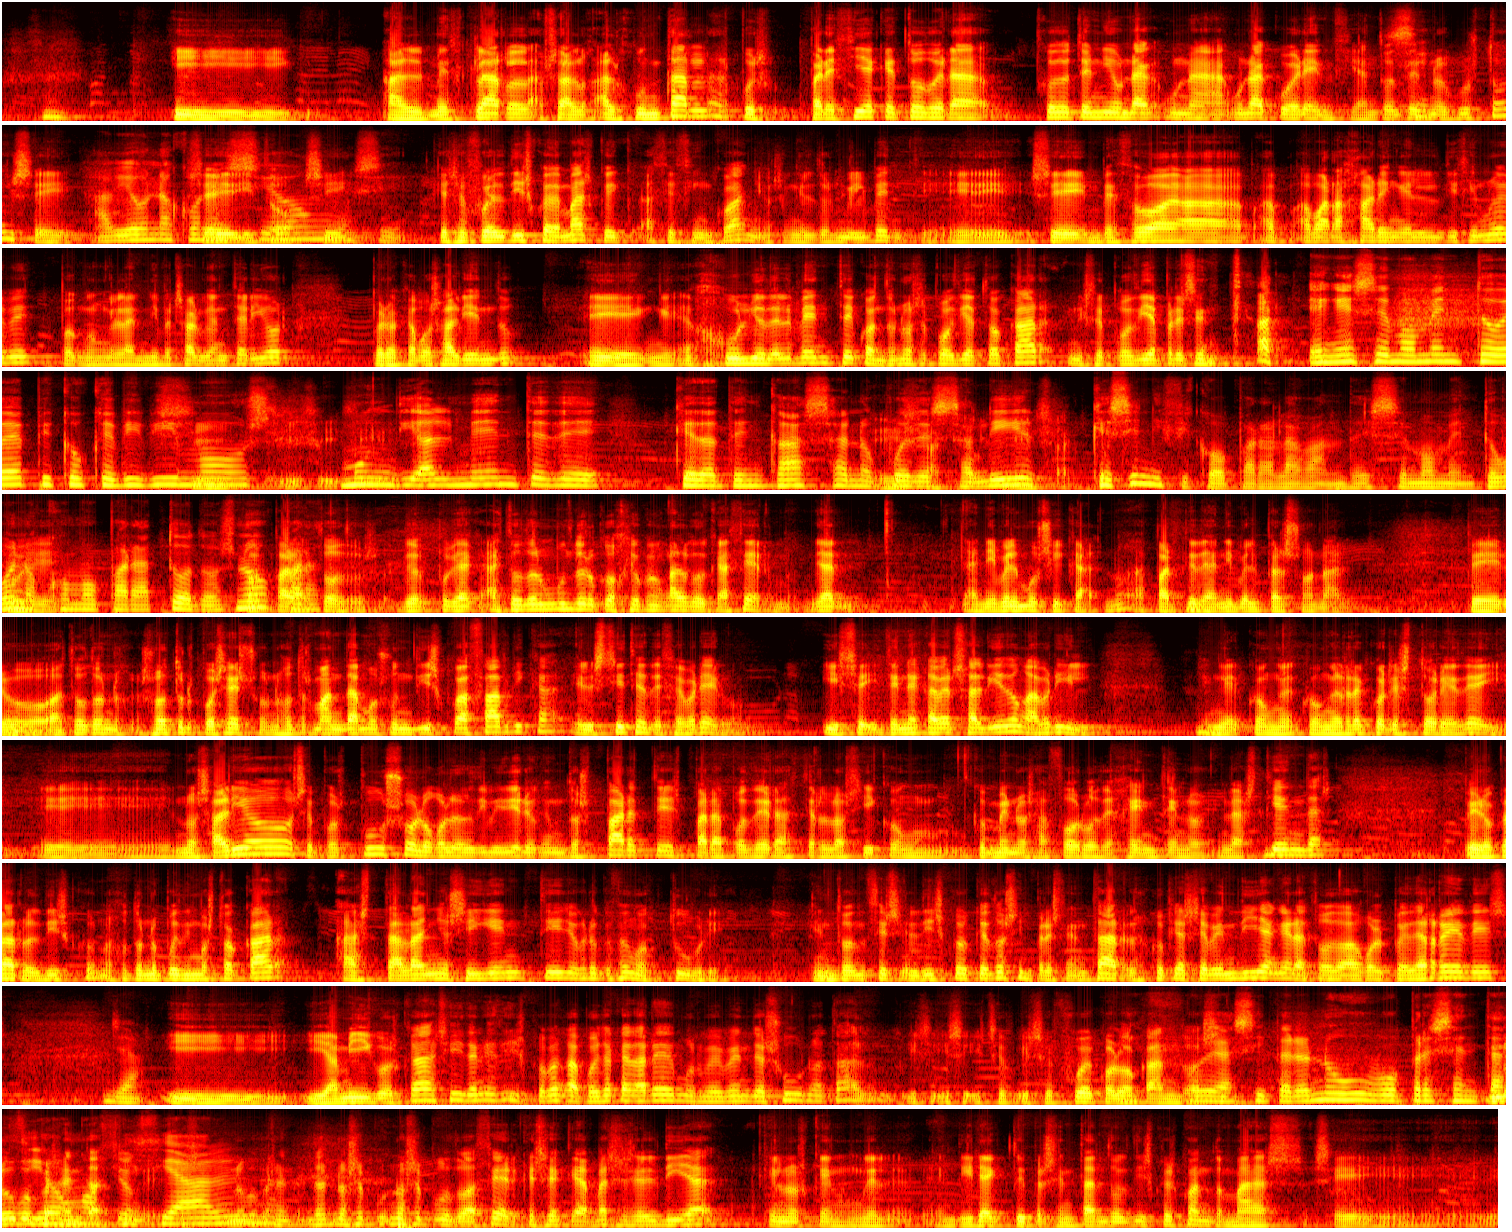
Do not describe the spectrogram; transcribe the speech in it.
Y al mezclarlas, o sea, al, juntarlas, pues parecía que todo era todo tenía una, una, una coherencia. Entonces nos gustó y se había una conexión. Se editó, sí. Ese fue el disco además que hace cinco años, en el 2020. Eh, se empezó a, a, barajar en el 19, con el aniversario anterior, pero acabó saliendo en, en, julio del 20 cuando no se podía tocar ni se podía presentar. En ese momento épico que vivimos mundialmente de quédate en casa, no exacto, puedes salir. Exacto. ¿Qué significó para la banda ese momento? Bueno, pues, como para todos, ¿no? Para, para, todos, porque a todo el mundo lo cogió con algo que hacer, ya, a nivel musical, ¿no? aparte de a nivel personal. Pero a todos nosotros, pues eso, nosotros mandamos un disco a fábrica el 7 de febrero y, se, y tenía que haber salido en abril en el, con, el, con, el, Record Story Day. Eh, no salió, se pospuso, luego lo dividieron en dos partes para poder hacerlo así con, con menos aforo de gente en, lo, en las tiendas. Pero claro, el disco nosotros no pudimos tocar hasta el año siguiente, yo creo que fue en octubre. Entonces el disco quedó sin presentar. Las copias se vendían, era todo a golpe de redes. Ya. Y, y, amigos, casi ah, tenéis disco, venga, pues ya quedaremos, me vendes uno, tal. Y, y, y se, se, fue colocando fue así. así. pero no hubo presentación, no hubo presentación oficial. No, no, no, se, no, se, pudo hacer, que, sé que además es el día en los que en, el, en, directo y presentando el disco es cuando más se,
